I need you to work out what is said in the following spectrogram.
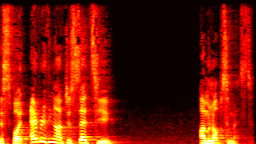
despite everything I've just said to you, I'm an optimist.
